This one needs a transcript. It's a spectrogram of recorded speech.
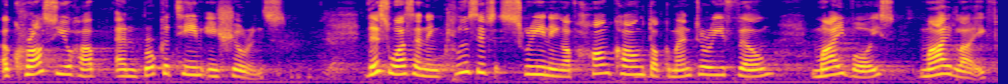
across UHUB and Broker Team Insurance. This was an inclusive screening of Hong Kong documentary film My Voice, My Life.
